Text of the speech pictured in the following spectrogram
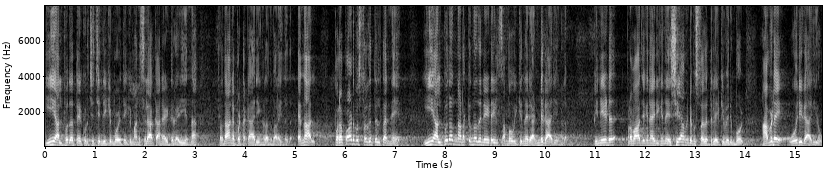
ഈ അത്ഭുതത്തെക്കുറിച്ച് ചിന്തിക്കുമ്പോഴത്തേക്ക് മനസ്സിലാക്കാനായിട്ട് കഴിയുന്ന പ്രധാനപ്പെട്ട കാര്യങ്ങളെന്ന് പറയുന്നത്. എന്നാൽ പുറപ്പാട് പുസ്തകത്തിൽ തന്നെ ഈ അത്ഭുതം നടക്കുന്നതിന്റെ ഇടയിൽ സംഭവിക്കുന്ന രണ്ട് കാര്യങ്ങളും പിന്നീട് പ്രവാചകനായിരിക്കുന്ന യശയാമിന്റെ പുസ്തകത്തിലേക്ക് വരുമ്പോൾ അവിടെ ഒരു കാര്യവും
